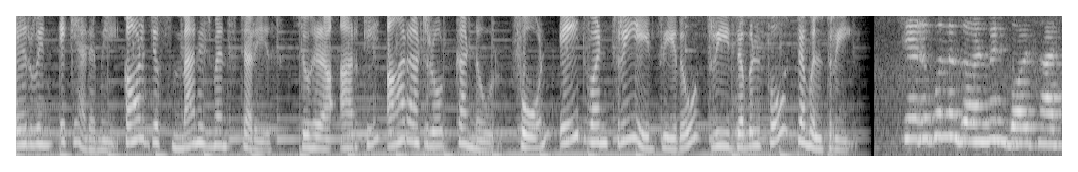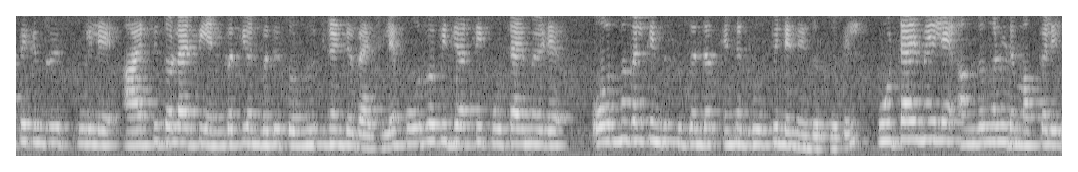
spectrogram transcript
Erwin academy college of management studies Suhara R K Arattu road Kannur. Phone eight one three eight zero three double four double three. Cherukunnu government boys higher secondary സ്കൂളിലെ ആയിരത്തി തൊള്ളായിരത്തി എൺപത്തി ഒൻപത് തൊണ്ണൂറ്റി രണ്ട് ബാച്ചിലെ പൂർവ വിദ്യാർത്ഥി കൂട്ടായ്മയുടെ ഓർമ്മകൾക്ക് എന്ത് സുഗന്ധം എന്ന ഗ്രൂപ്പിന്റെ നേതൃത്വത്തിൽ കൂട്ടായ്മയിലെ അംഗങ്ങളുടെ മക്കളിൽ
